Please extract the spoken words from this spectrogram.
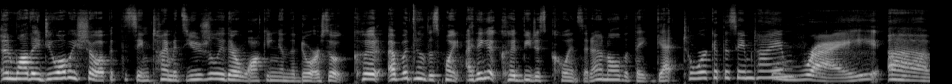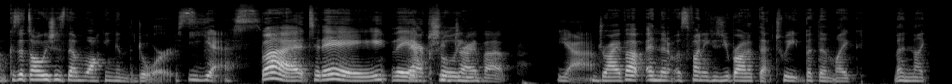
and while they do always show up at the same time, it's usually they're walking in the door. So it could up until this point, I think it could be just coincidental that they get to work at the same time. Right. Um, because it's always just them walking in the doors. Yes. But today they, They actually, actually drive up. Yeah. drive up, and then it was funny because you brought up that tweet, but then like and like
